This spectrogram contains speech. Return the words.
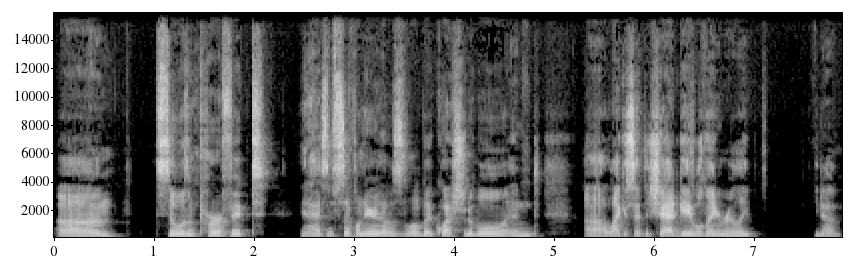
Um, still wasn't perfect. It had some stuff on here that was a little bit questionable, and uh, like I said, the Chad Gable thing really, you know,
